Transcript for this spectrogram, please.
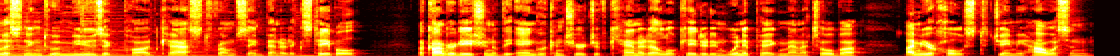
listening to a music podcast from St. Benedict's Table, a congregation of the Anglican Church of Canada located in Winnipeg, Manitoba. I'm your host, Jamie Howison.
